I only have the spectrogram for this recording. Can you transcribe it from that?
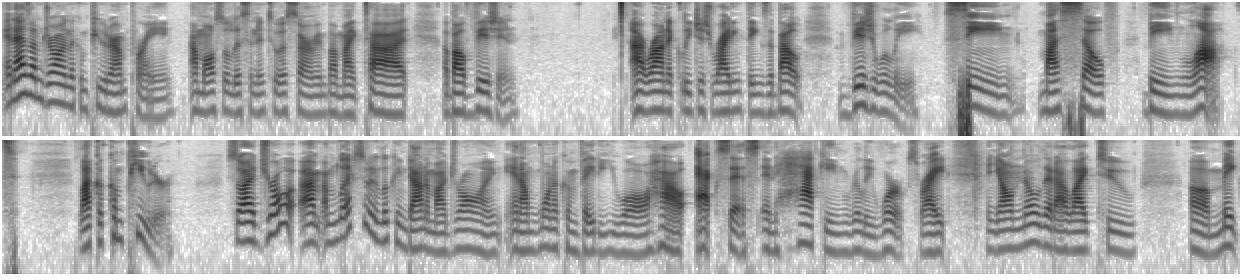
And as I'm drawing the computer, I'm praying. I'm also listening to a sermon by Mike Todd about vision. Ironically, just writing things about visually seeing myself being locked like a computer. So I draw, I'm, I'm actually looking down at my drawing and I want to convey to you all how access and hacking really works, right? And y'all know that I like to uh, make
